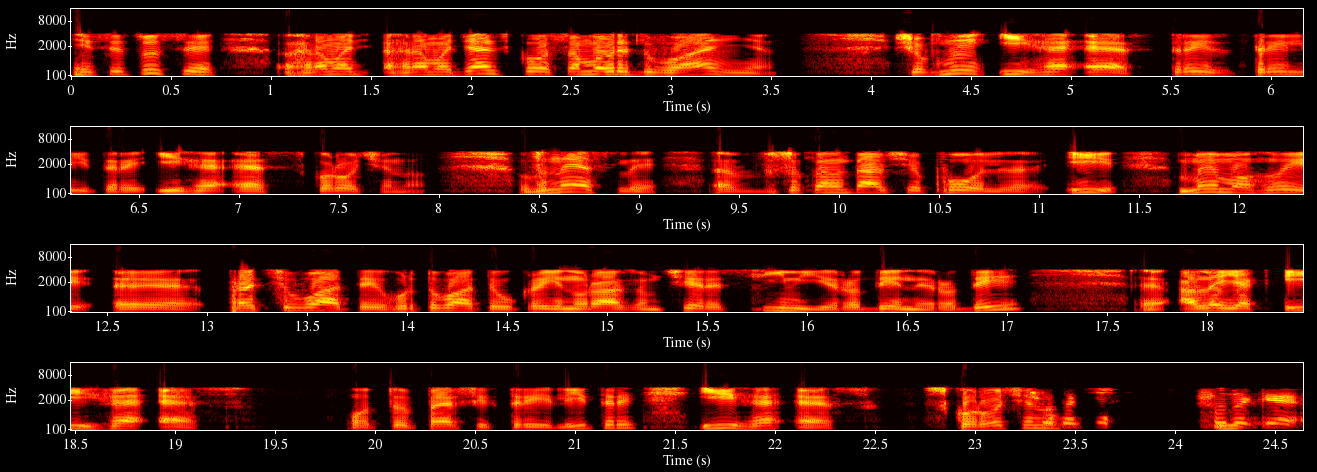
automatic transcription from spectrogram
інституції громадянського самоврядування, щоб ми ІГС, три, три літери ІГС скорочено, внесли е, в законодавче поле, і ми могли е, працювати, гуртувати Україну разом через сім'ї, родини, роди, е, але як ІГС, от перших три літери, ІГС, скорочено. Що таке, що таке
